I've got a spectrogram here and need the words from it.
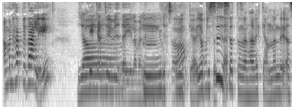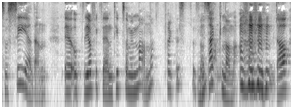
Ja men Happy Valley Ja. vet jag att du och Ida gillar väldigt Mm, mycket också. jättemycket. Jag har precis sett. sett. den den här veckan, men det, alltså se den. Eh, Och jag fick en tips av min mamma faktiskt. Så tack mamma. ja. Ja,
